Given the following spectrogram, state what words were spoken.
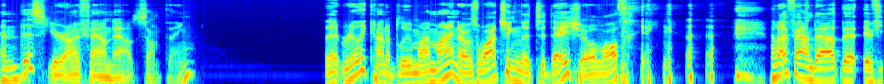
And this year I found out something that really kind of blew my mind. I was watching the Today Show of all things, and I found out that if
